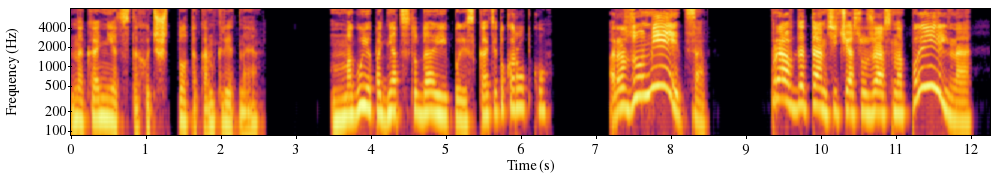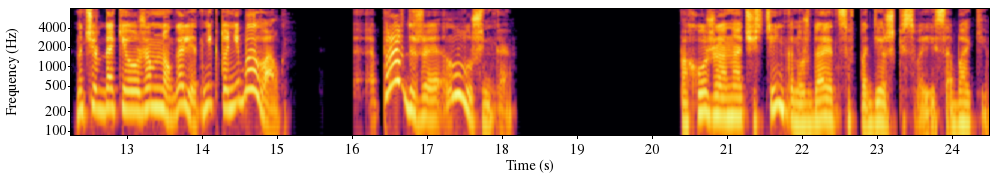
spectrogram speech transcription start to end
Наконец-то хоть что-то конкретное. Могу я подняться туда и поискать эту коробку? «Разумеется!» Правда, там сейчас ужасно пыльно, на чердаке уже много лет никто не бывал. Э, правда же, Лушенька?» Похоже, она частенько нуждается в поддержке своей собаки.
